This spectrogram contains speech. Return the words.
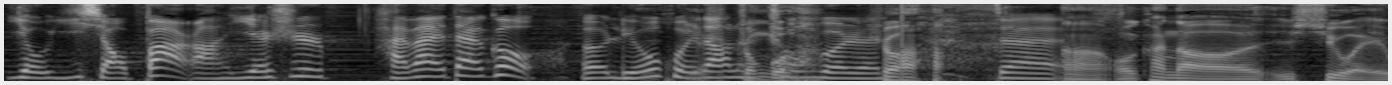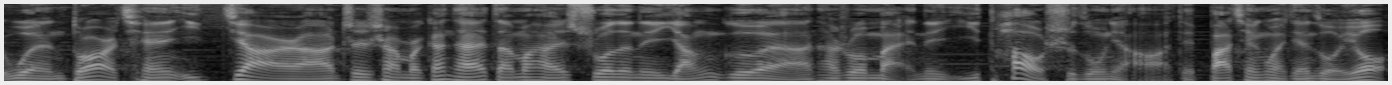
有一小半儿啊，也是海外代购呃流回到了中国人，是吧？对，嗯，我看到徐伟问多少钱一件儿啊？这上面刚才咱们还说的那杨哥呀，他说买那一套始祖鸟啊，得八千块钱左右，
